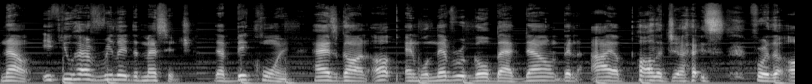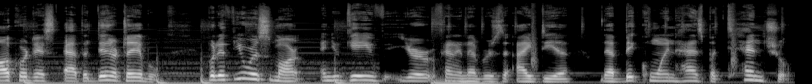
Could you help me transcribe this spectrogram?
Now, if you have relayed the message that Bitcoin has gone up and will never go back down, then I apologize for the awkwardness at the dinner table. But if you were smart and you gave your family members the idea that Bitcoin has potential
